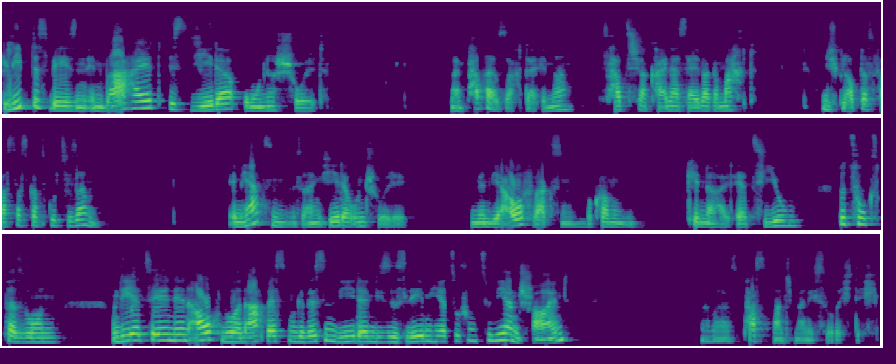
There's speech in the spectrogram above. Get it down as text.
Geliebtes Wesen, in Wahrheit ist jeder ohne Schuld. Mein Papa sagt da immer, es hat sich ja keiner selber gemacht. Und ich glaube, das fasst das ganz gut zusammen. Im Herzen ist eigentlich jeder unschuldig. Und wenn wir aufwachsen, bekommen Kinder halt Erziehung, Bezugspersonen. Und die erzählen denen auch nur nach bestem Gewissen, wie denn dieses Leben hier zu funktionieren scheint. Aber es passt manchmal nicht so richtig.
